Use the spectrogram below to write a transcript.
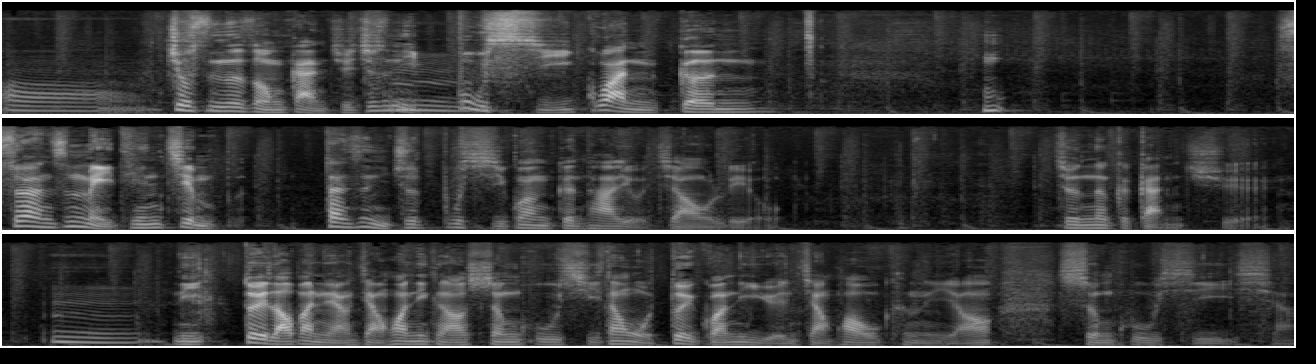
哦，就是那种感觉，就是你不习惯跟，嗯、虽然是每天见，但是你就不习惯跟他有交流，就那个感觉。嗯，你对老板娘讲话，你可能要深呼吸；但我对管理员讲话，我可能也要深呼吸一下。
